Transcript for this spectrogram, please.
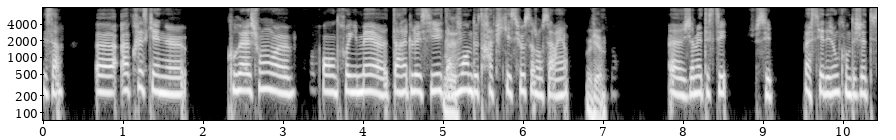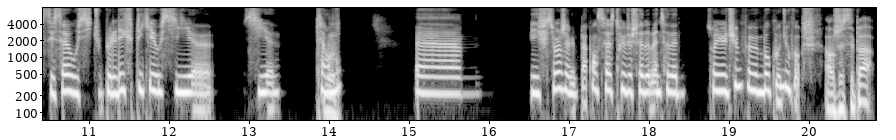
C'est ça. Euh, après, est-ce qu'il y a une corrélation euh, entre guillemets, euh, t'arrêtes le SEO, t'as Ouais. moins de trafic SEO, ça j'en sais rien. Ok. Euh, jamais testé. Je sais pas s'il y a des gens qui ont déjà testé ça ou si tu peux l'expliquer aussi, euh, si euh, clairement. Euh, et effectivement, j'avais pas pensé à ce truc de Shadowban. Être sur YouTube beaucoup du coup. Alors je sais pas.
